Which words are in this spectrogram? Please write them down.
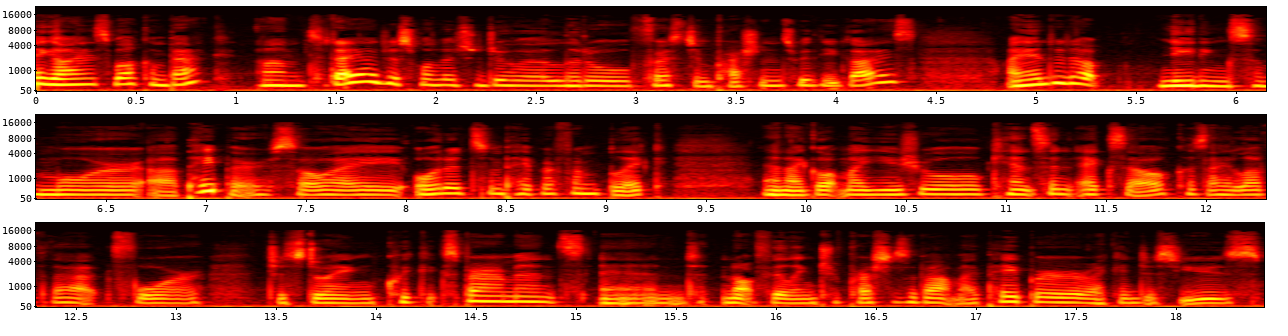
Hey guys, welcome back. Um, today I just wanted to do a little first impressions with you guys. I ended up needing some more uh, paper, so I ordered some paper from Blick and I got my usual Canson XL because I love that for just doing quick experiments and not feeling too precious about my paper. I can just use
